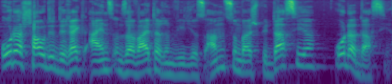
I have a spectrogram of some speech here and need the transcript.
oder schau dir direkt eins unserer weiteren Videos an, zum Beispiel das hier oder das hier.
